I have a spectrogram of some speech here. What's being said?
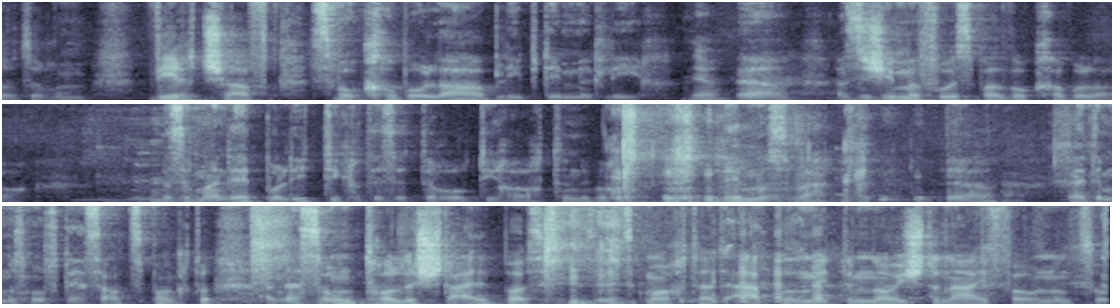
oder um Wirtschaft, das Vokabular bleibt immer gleich. Ja. Ja, also es ist immer Fußballvokabular. Also ich meine, der Politiker, der sollte rote Karten bekommen. der muss weg. Ja. ja, der muss man auf der Ersatzbank tun. Also so ein toller Steilpass, wie das jetzt gemacht hat, Apple mit dem neuesten iPhone und so.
